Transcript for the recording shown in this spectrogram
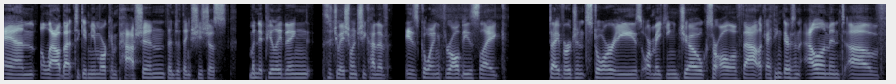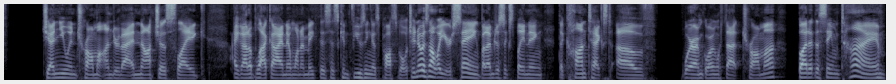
and allow that to give me more compassion than to think she's just manipulating the situation when she kind of is going through all these like divergent stories or making jokes or all of that. Like, I think there's an element of genuine trauma under that and not just like I got a black eye and I want to make this as confusing as possible, which I know is not what you're saying, but I'm just explaining the context of where I'm going with that trauma. But at the same time,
